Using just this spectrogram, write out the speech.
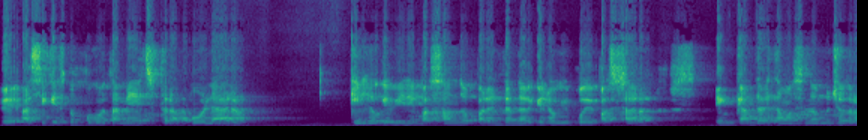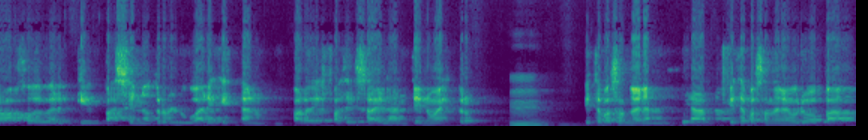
Eh, así que es un poco también extrapolar qué es lo que viene pasando para entender qué es lo que puede pasar. En Cantar estamos haciendo mucho trabajo de ver qué pasa en otros lugares que están un par de fases adelante nuestro. Mm. ¿Qué está pasando en Asia? ¿Qué está pasando en Europa?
